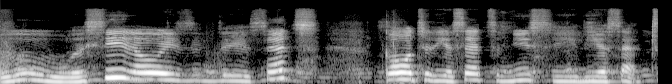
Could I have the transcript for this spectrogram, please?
Ooh, I see always the assets. Go on to the assets and you see the asset.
